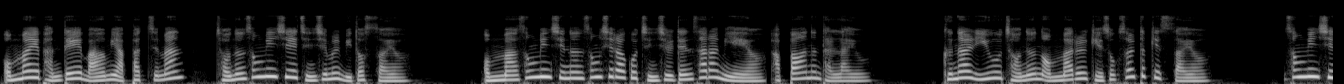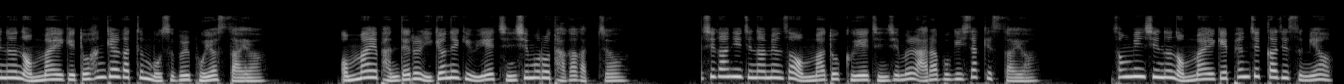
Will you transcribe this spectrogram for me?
엄마의 반대에 마음이 아팠지만 저는 성민 씨의 진심을 믿었어요. 엄마 성민 씨는 성실하고 진실된 사람이에요. 아빠와는 달라요. 그날 이후 저는 엄마를 계속 설득했어요. 성민 씨는 엄마에게도 한결같은 모습을 보였어요. 엄마의 반대를 이겨내기 위해 진심으로 다가갔죠. 시간이 지나면서 엄마도 그의 진심을 알아보기 시작했어요. 성민 씨는 엄마에게 편지까지 쓰며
